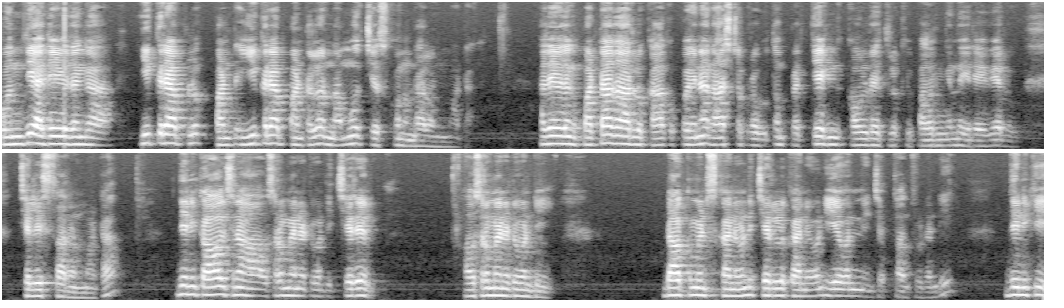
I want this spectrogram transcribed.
పొంది అదేవిధంగా ఈ క్రాప్లు పంట ఈ క్రాప్ పంటలో నమోదు చేసుకొని ఉండాలన్నమాట. అదేవిధంగా పట్టాదారులు కాకపోయినా రాష్ట్ర ప్రభుత్వం ప్రత్యేకంగా కౌలు రైతులకు పథకం కింద ఇరవై వేలు చెల్లిస్తారనమాట దీనికి కావాల్సిన అవసరమైనటువంటి చర్యలు అవసరమైనటువంటి డాక్యుమెంట్స్ కానివ్వండి చర్యలు కానివ్వండి ఏవన్నీ నేను చెప్తాను చూడండి. దీనికి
